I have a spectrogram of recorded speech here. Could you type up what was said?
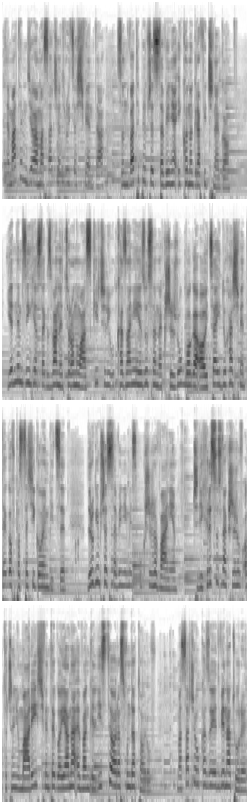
Tematem dzieła Masaccia Trójca Święta są dwa typy przedstawienia ikonograficznego. Jednym z nich jest tak zwany tron łaski, czyli ukazanie Jezusa na krzyżu, Boga Ojca i Ducha Świętego w postaci gołębicy. Drugim przedstawieniem jest ukrzyżowanie, czyli Chrystus na krzyżu w otoczeniu Marii, świętego Jana Ewangelisty oraz fundatorów. Masacza ukazuje dwie natury:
